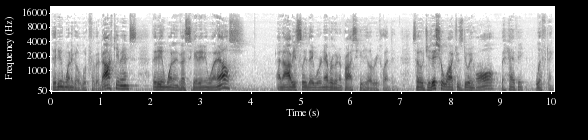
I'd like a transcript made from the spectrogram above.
they didn't want to go look for the documents. They didn't want to investigate anyone else. And obviously, they were never going to prosecute Hillary Clinton. So, Judicial Watch was doing all the heavy lifting.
